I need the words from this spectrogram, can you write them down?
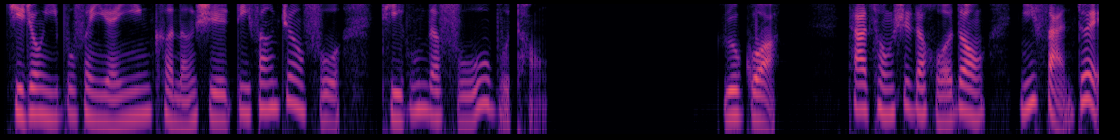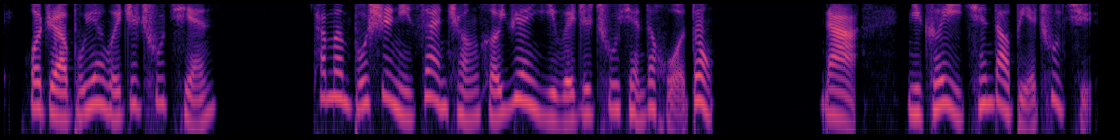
其中一部分原因可能是地方政府提供的服务不同。如果他从事的活动你反对或者不愿为之出钱，他们不是你赞成和愿意为之出钱的活动，那你可以迁到别处去。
